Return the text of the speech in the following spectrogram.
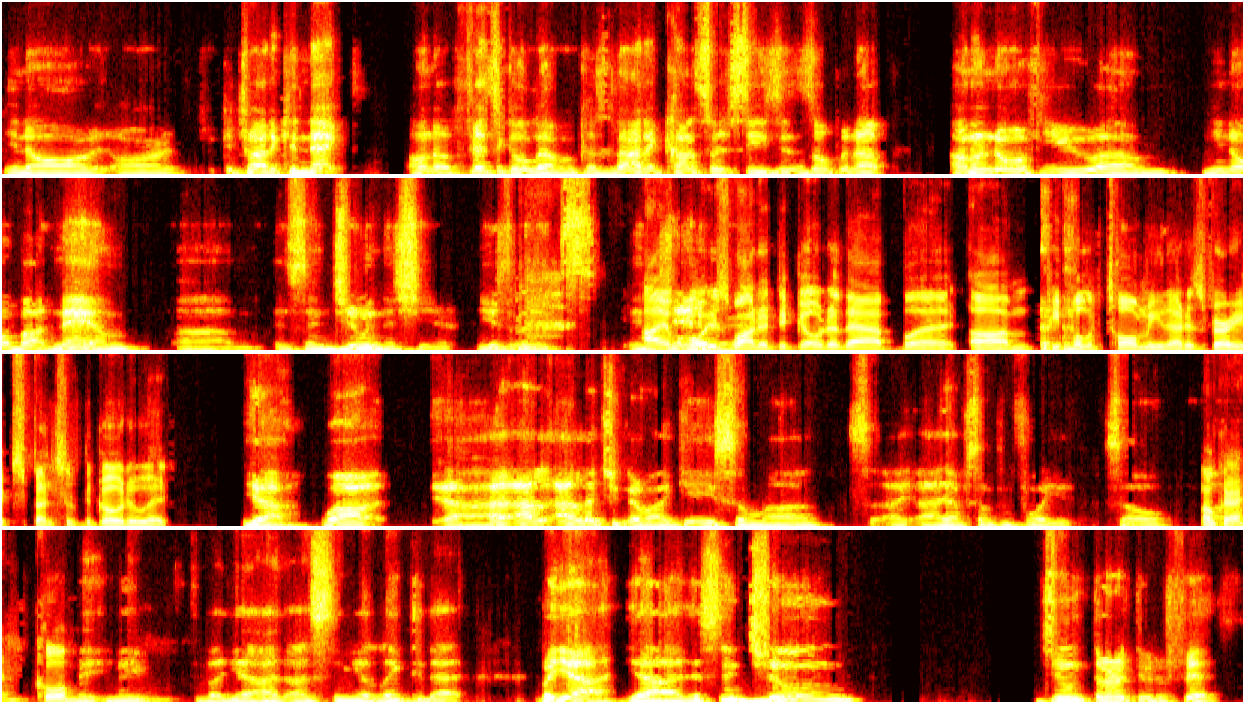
you know, or, or can try to connect on a physical level because now that concert seasons open up, I don't know if you um, you know about NAMM. Um, it's in June this year. Usually, it's. I've January. always wanted to go to that, but um, people have told me that it's very expensive to go to it. Yeah, well, yeah, I, will I'll let you know. I give you some. Uh, I, I have something for you. So okay, um, cool. Maybe, maybe, but yeah, I, I'll send you a link to that. But yeah, yeah, this is in June, June third through the fifth.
